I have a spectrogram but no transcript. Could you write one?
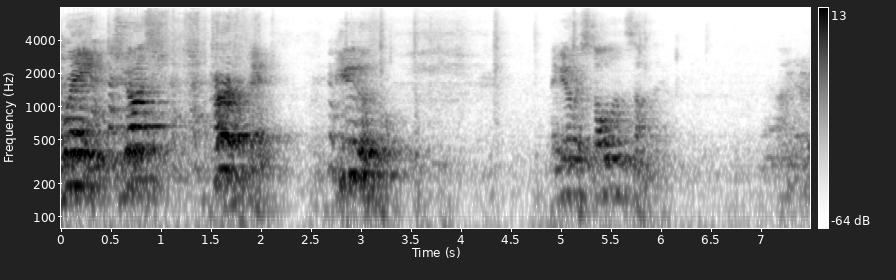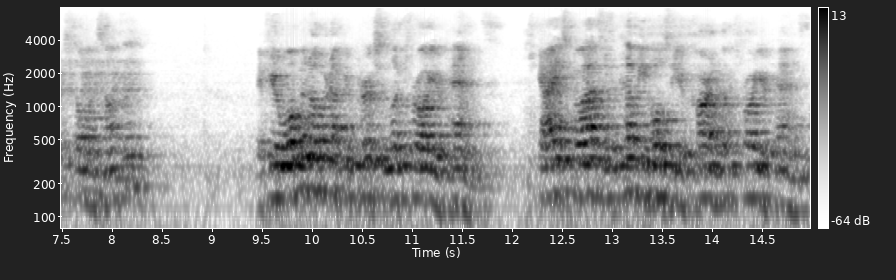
great, just perfect, beautiful. Have you ever stolen something? I've never stolen something. If you're a woman, open up your purse and look for all your pens. Guys, go out to the cubby holes of your car and look for all your pens.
